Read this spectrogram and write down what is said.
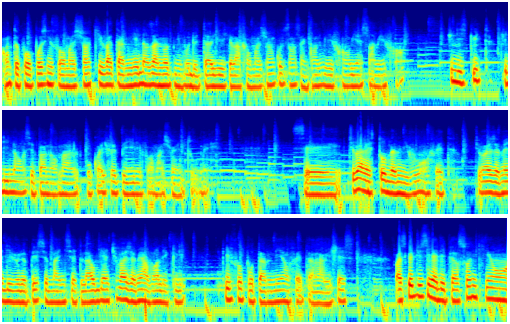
on te propose une formation qui va t'amener dans un autre niveau de ta vie, que la formation coûte 150 000 francs ou bien 100 000 francs, tu discutes, tu dis non, c'est pas normal, pourquoi il fait payer les formations et tout. Mais tu vas rester au même niveau en fait. Tu vas jamais développer ce mindset-là ou bien tu vas jamais avoir les clés qu'il faut pour t'amener en fait à la richesse. Parce que tu sais, il y a des personnes qui ont,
